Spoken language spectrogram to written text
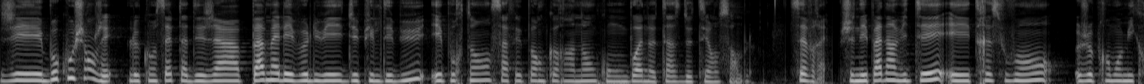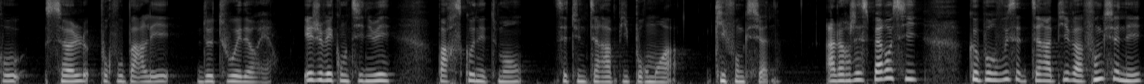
J'ai beaucoup changé. Le concept a déjà pas mal évolué depuis le début et pourtant ça fait pas encore un an qu'on boit nos tasses de thé ensemble. C'est vrai. Je n'ai pas d'invité et très souvent je prends mon micro seul pour vous parler de tout et de rien. Et je vais continuer parce qu'honnêtement, c'est une thérapie pour moi qui fonctionne. Alors j'espère aussi que pour vous cette thérapie va fonctionner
